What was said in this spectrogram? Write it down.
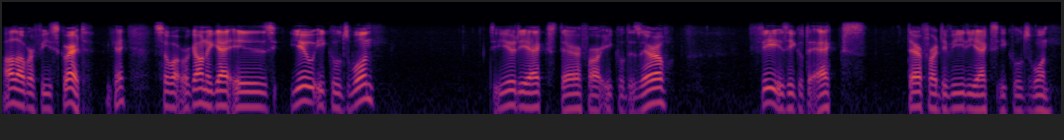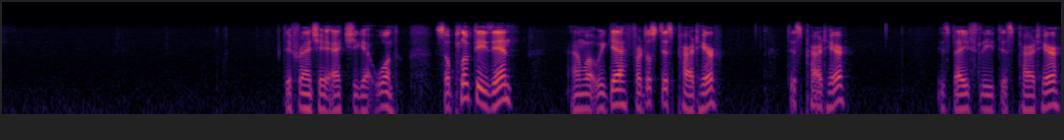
all over v squared. Okay, so what we're going to get is u equals 1 to u dx, therefore equal to 0. V is equal to x, therefore the v dx equals 1. Differentiate x, you get 1. So plug these in, and what we get for just this part here, this part here, is basically this part here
